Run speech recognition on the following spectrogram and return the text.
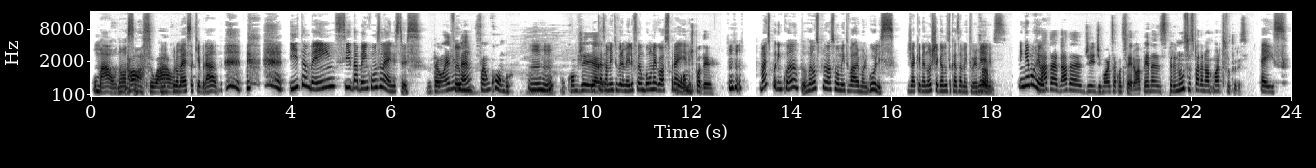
O mal, nossa. Nossa, uau. Uma promessa quebrada. e também se dar bem com os Lannisters. Então ele, foi né, um... foi um combo. Uhum. Um combo de... O casamento vermelho foi um bom negócio para um ele. Um combo de poder. Mas por enquanto, vamos pro nosso momento Valar Morgulhos, já que ainda não chegamos no casamento vermelho. Vamos. Ninguém morreu. Nada, nada de, de mortes aconteceram, apenas prenúncios para mortes futuras. É isso.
